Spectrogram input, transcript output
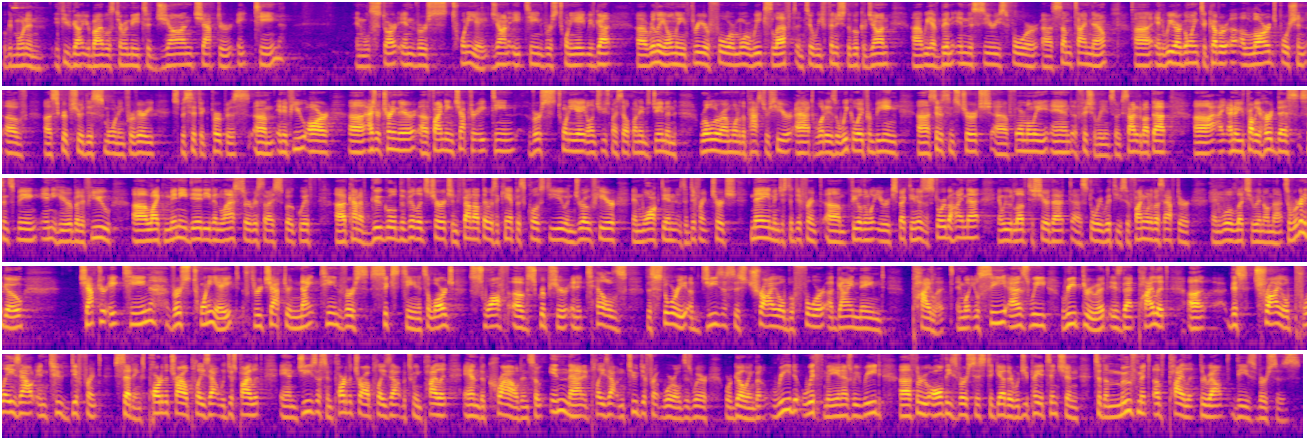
Well, good morning. If you've got your Bibles, turn with me to John chapter 18, and we'll start in verse 28. John 18, verse 28. We've got uh, really only three or four more weeks left until we finish the book of John. Uh, we have been in this series for uh, some time now, uh, and we are going to cover a, a large portion of uh, Scripture this morning for a very specific purpose. Um, and if you are, uh, as you're turning there, finding chapter 18, verse 28. I'll introduce myself. My name is Jamin Roller. I'm one of the pastors here at what is a week away from being uh, Citizens Church, uh, formally and officially. And so excited about that. Uh, I, I, know you've probably heard this since being in here, but if you, uh, like many did even last service that I spoke with, uh, kind of Googled the village church and found out there was a campus close to you and drove here and walked in, it was a different church name and just a different um, feel than what you were expecting. There's a story behind that, and we would love to share that uh, story with you. So find one of us after, and we'll let you in on that. So we're going to go chapter 18, verse 28, through chapter 19, verse 16. It's a large swath of scripture, and it tells the story of Jesus' trial before a guy named Pilate. And what you'll see as we read through it is that Pilate uh, this trial plays out in two different settings. Part of the trial plays out with just Pilate and Jesus, and part of the trial plays out between Pilate and the crowd. And so, in that, it plays out in two different worlds, is where we're going. But read with me, and as we read uh, through all these verses together, would you pay attention to the movement of Pilate throughout these verses?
